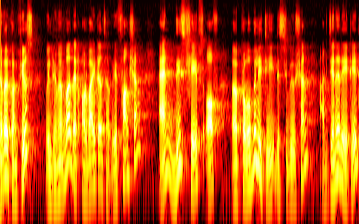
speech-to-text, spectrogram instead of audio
never confuse, we will remember that orbitals are wave function and these shapes of uh, probability distribution are generated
